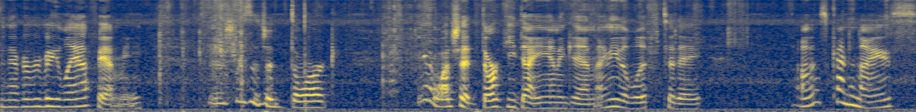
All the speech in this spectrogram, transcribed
and have everybody laugh at me. She's such a dork. I'm gonna watch that dorky Diane again. I need a lift today. Oh, that's kind of nice.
